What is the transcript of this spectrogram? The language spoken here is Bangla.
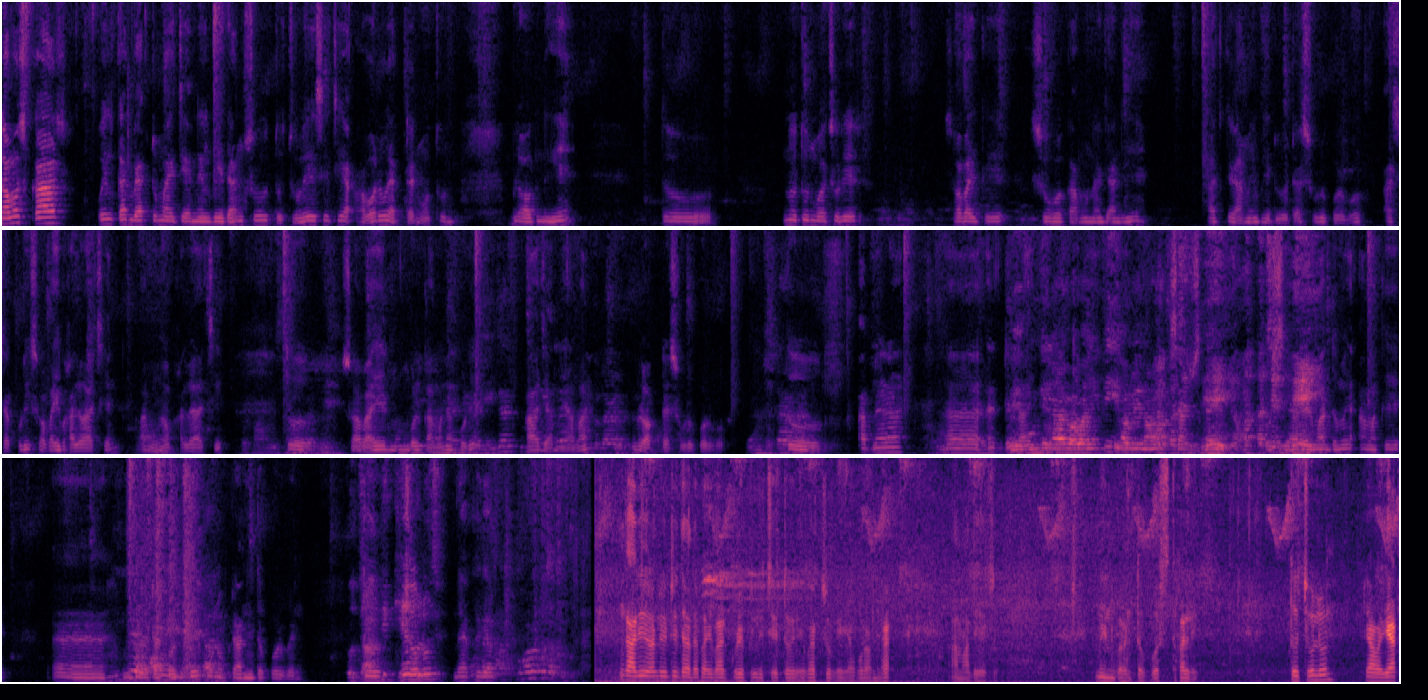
নমস্কার, welcome back to my channel Vedansh. তো চলে এসেছি আবারও একটা নতুন ব্লগ নিয়ে। তো নতুন বছরের সবাইকে শুভ কামনা জানিয়ে আজকে আমি ভিডিওটা শুরু করব। আশা করি সবাই ভালো আছেন, আমিও ভালো আছি। তো সবাইয়ের মঙ্গল কামনা করে আজ আমি আমার ব্লগটা শুরু করব। তো আপনারা একটা লাইকের মাধ্যমে সাবস্ক্রাইব শেয়ারের মাধ্যমে আমাকে ভিডিওটা করতে অনুপ্রাণিত করবেন। চলুন দেখা যাক। গাড়ি অলরেডি দাদাভাই বার করে ফেলেছে তো এবার চলে যাব আমরা আমাদের মেন গন্তব্যস্থলে। তো চলুন যাওয়া যাক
